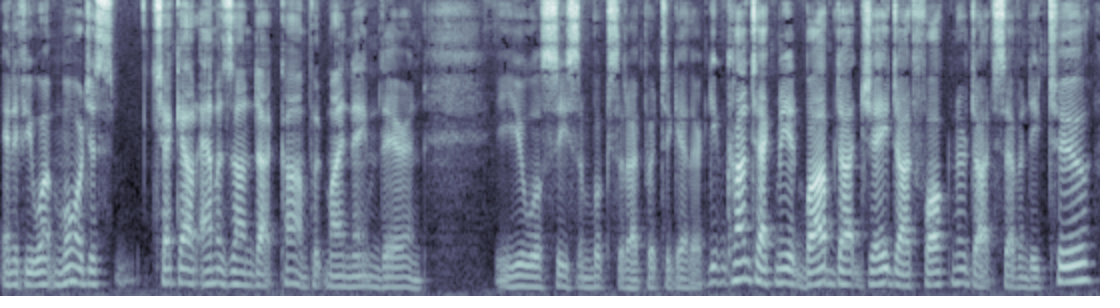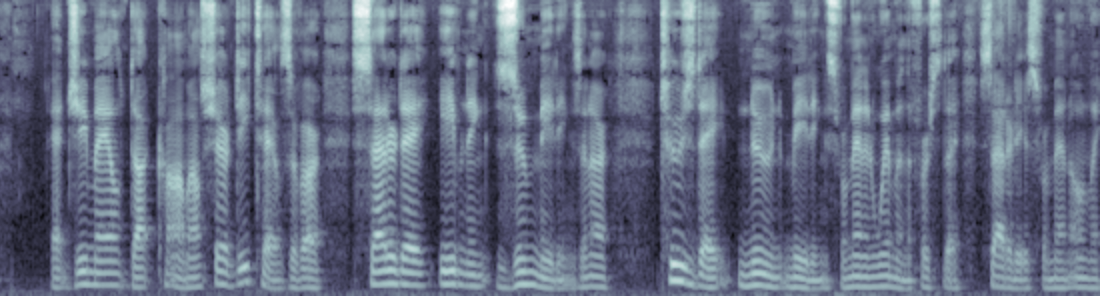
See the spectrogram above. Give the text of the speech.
And if you want more, just check out Amazon.com. Put my name there and you will see some books that I put together. You can contact me at bob.j.faulkner.72 at gmail.com. I'll share details of our Saturday evening Zoom meetings and our Tuesday noon meetings for men and women. The first day, Saturday, is for men only.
